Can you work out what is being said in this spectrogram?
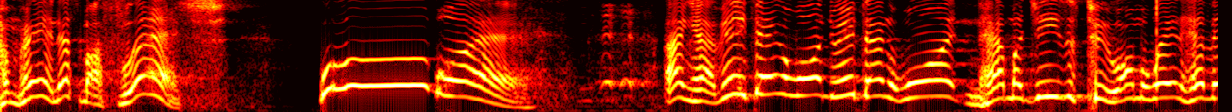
Oh man, that's my flesh. Woo, boy. I can have anything I want, do anything I want, and have my Jesus too. On my way to heaven.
